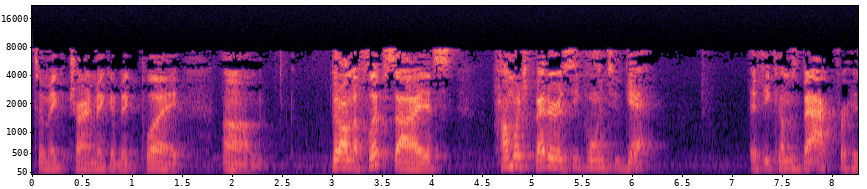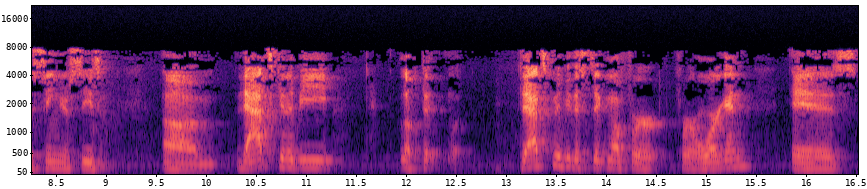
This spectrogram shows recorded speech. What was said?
to make try and make a big play. Um, but on the flip side, it's how much better is he going to get if he comes back for his senior season? Um, that's going to be look. The, that's going to be the stigma for for Oregon is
